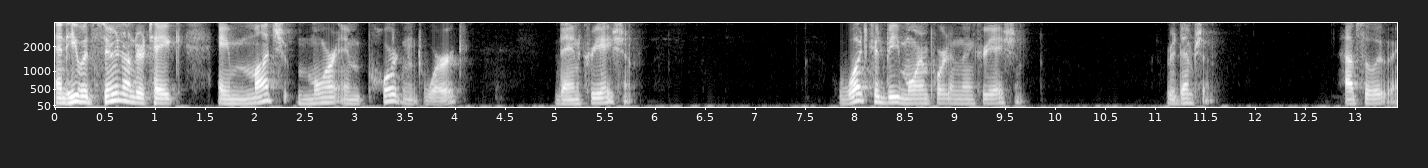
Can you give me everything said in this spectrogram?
And he would soon undertake a much more important work than creation. What could be more important than creation? Redemption. Absolutely.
